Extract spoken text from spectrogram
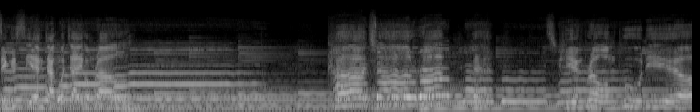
นี่คือเสียงจากหัวใจของเราข้าจะรักและเพียงพระองค์ผู้เดียว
